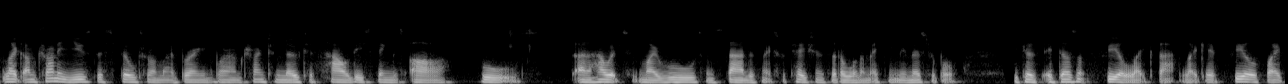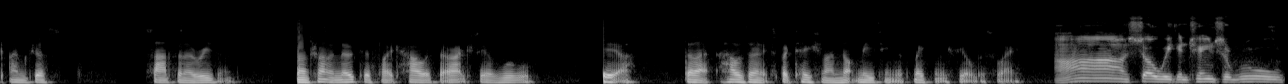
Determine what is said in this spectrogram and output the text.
like I'm trying to use this filter on my brain where I'm trying to notice how these things are rules and how it's my rules and standards and expectations that are what are making me miserable because it doesn't feel like that like it feels like I'm just sad for no reason I'm trying to notice like how is there actually a rule here that I, how is there an expectation I'm not meeting that's making me feel this way? Ah, so we can change the rule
